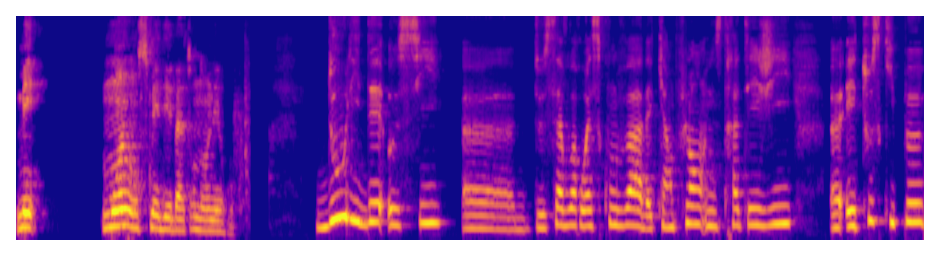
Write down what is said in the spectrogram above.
mais moins on se met des bâtons dans les roues. D'où l'idée aussi euh, de savoir où est-ce qu'on va avec un plan, une stratégie euh, et tout ce qui peut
